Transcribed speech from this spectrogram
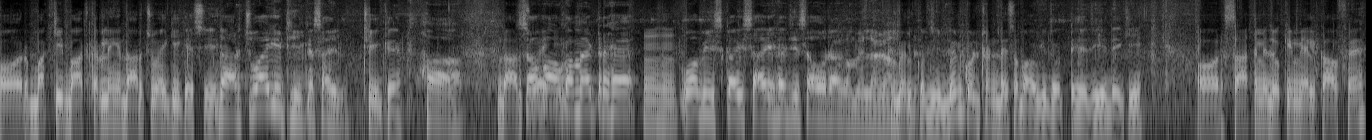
और बाकी बात कर लेंगे दार चुवाई की कैसी है। दार चुआई ठीक है साहिल। ठीक है। हाँ। स्वभाव का। मैटर है। वो भी इसका ईसाई है जिसा और हमें लगा बिल्कुल जी बिल्कुल ठंडे स्वभाव की जोटी है जी ये देखिए। और साथ में जो कि मेल काफ है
